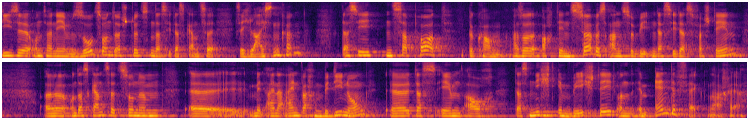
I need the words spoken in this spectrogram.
diese Unternehmen so zu unterstützen, dass sie das Ganze sich leisten können, dass sie einen Support bekommen, also auch den Service anzubieten, dass sie das verstehen äh, und das Ganze zu einem äh, mit einer einfachen Bedienung, äh, dass eben auch das nicht im Weg steht und im Endeffekt nachher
